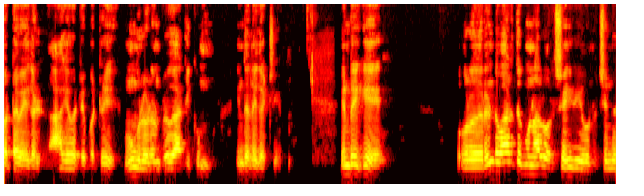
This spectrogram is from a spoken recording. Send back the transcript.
தொட்டவைகள் ஆகியவற்றை பற்றி உங்களுடன் விவாதிக்கும் இந்த நிகழ்ச்சி. இன்றைக்கு ஒரு ரெண்டு வாரத்துக்கு முன்னால் ஒரு செய்தி ஒன்று சின்ன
